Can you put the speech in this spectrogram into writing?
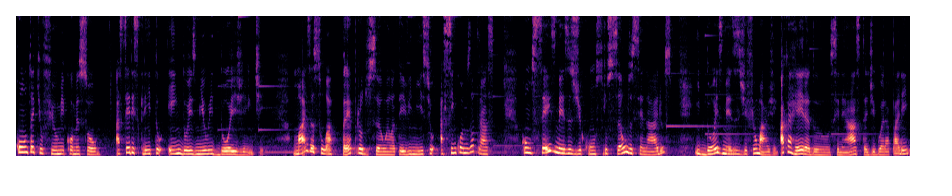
conta que o filme começou a ser escrito em 2002, gente. Mas a sua pré-produção ela teve início há cinco anos atrás, com seis meses de construção dos cenários e dois meses de filmagem. A carreira do cineasta de Guarapari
